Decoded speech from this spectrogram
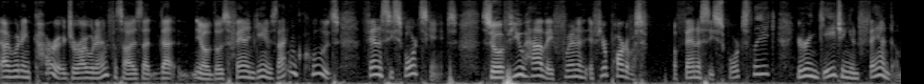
I would encourage or I would emphasize that that you know those fan games that includes fantasy sports games. So if you have a if you're part of a a fantasy sports league, you're engaging in fandom.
